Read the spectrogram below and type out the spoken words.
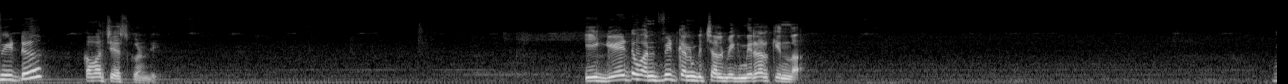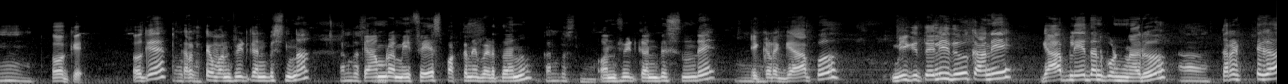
ఫీట్ కవర్ చేసుకోండి. ఈ గేట్ వన్ ఫీట్ కనిపించాలి మీకు మిర్రర్ కింద. ఉమ్, ఓకే. ఓకే? కరెక్ట్గా వన్ ఫీట్ కనిపిస్తుందా? కెమెరా మీ ఫేస్ పక్కనే పెడతాను. కనిపిస్తుంది. వన్ ఫీట్ కనిపిస్తుంది. ఇక్కడ గ్యాప్. మీకు తెలీదు కానీ గ్యాప్ లేదనుకుంటున్నారు. కరెక్ట్గా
